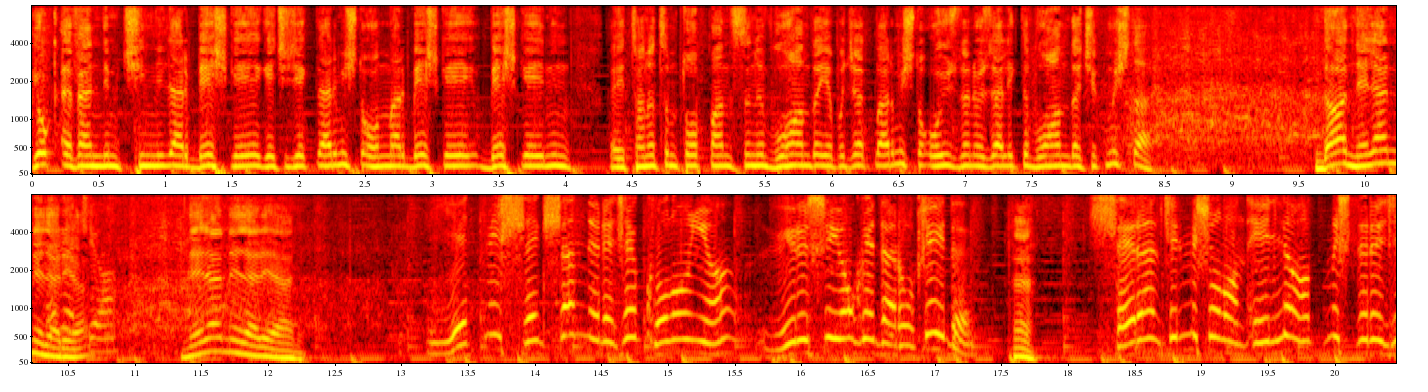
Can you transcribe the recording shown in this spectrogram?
Yok efendim Çinliler 5G'ye geçeceklermiş de onlar 5G 5G'nin e, tanıtım toplantısını Wuhan'da yapacaklarmış da o yüzden özellikle Wuhan'da çıkmış da. Daha neler neler Evet ya. ya. Neler neler yani. 70-80 derece kolonya virüsü yok eder okeydi. Heh. Seyreltilmiş olan 50-60 derece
